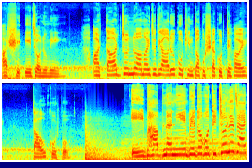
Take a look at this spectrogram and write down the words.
আর সে এ জনমেই। আর তার জন্য আমায় যদি আরও কঠিন তপস্যা করতে হয়, তাও করব। এই ভাবনা নিয়ে বেদবতী চলে যায়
